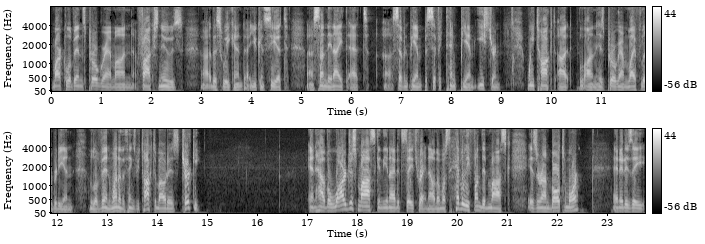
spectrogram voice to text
Mark Levin's program on Fox News uh, this weekend. Uh, you can see it uh, Sunday night at uh, 7 p.m. Pacific, 10 p.m. Eastern. We talked uh, on his program Life, Liberty, and Levin. One of the things we talked about is Turkey and how the largest mosque in the United States right now, the most heavily funded mosque, is around Baltimore, and it is a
